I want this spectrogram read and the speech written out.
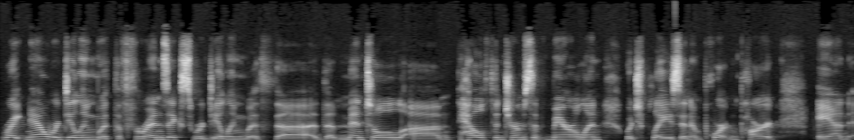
right now we're dealing with the forensics, we're dealing with uh, the mental um, health in terms of Marilyn, which plays an important part. And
